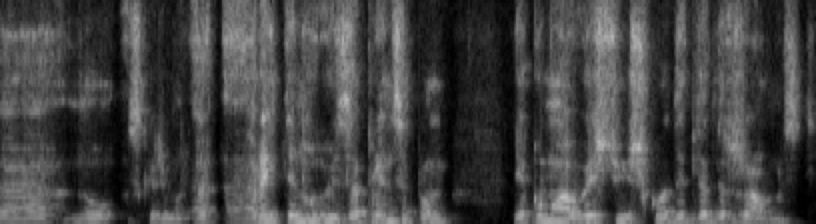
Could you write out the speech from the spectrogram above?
е, ну, скажімо, е, рейтингують за принципом якомога вищої шкоди для державності.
